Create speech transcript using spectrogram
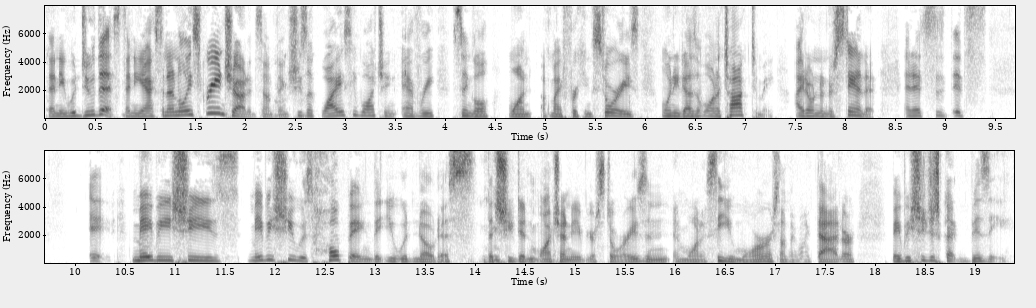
then he would do this. Then he accidentally screenshotted something. She's like, why is he watching every single one of my freaking stories when he doesn't want to talk to me? I don't understand it. And it's, it's, it, maybe she's maybe she was hoping that you would notice that mm-hmm. she didn't watch any of your stories and, and want to see you more or something like that or maybe she just got busy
